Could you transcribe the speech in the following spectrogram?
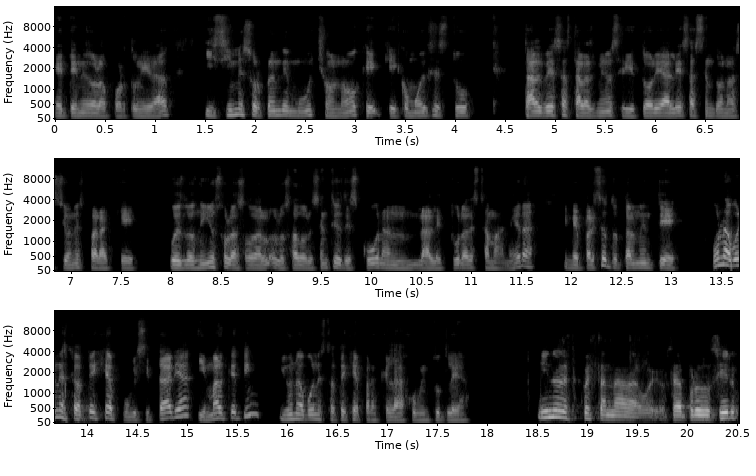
he tenido la oportunidad, y sí me sorprende mucho, ¿no? Que, que como dices tú, tal vez hasta las mismas editoriales hacen donaciones para que pues los niños o los, los adolescentes descubran la lectura de esta manera, y me parece totalmente una buena estrategia publicitaria y marketing y una buena estrategia para que la juventud lea. Y no les cuesta nada, güey. O sea, producir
